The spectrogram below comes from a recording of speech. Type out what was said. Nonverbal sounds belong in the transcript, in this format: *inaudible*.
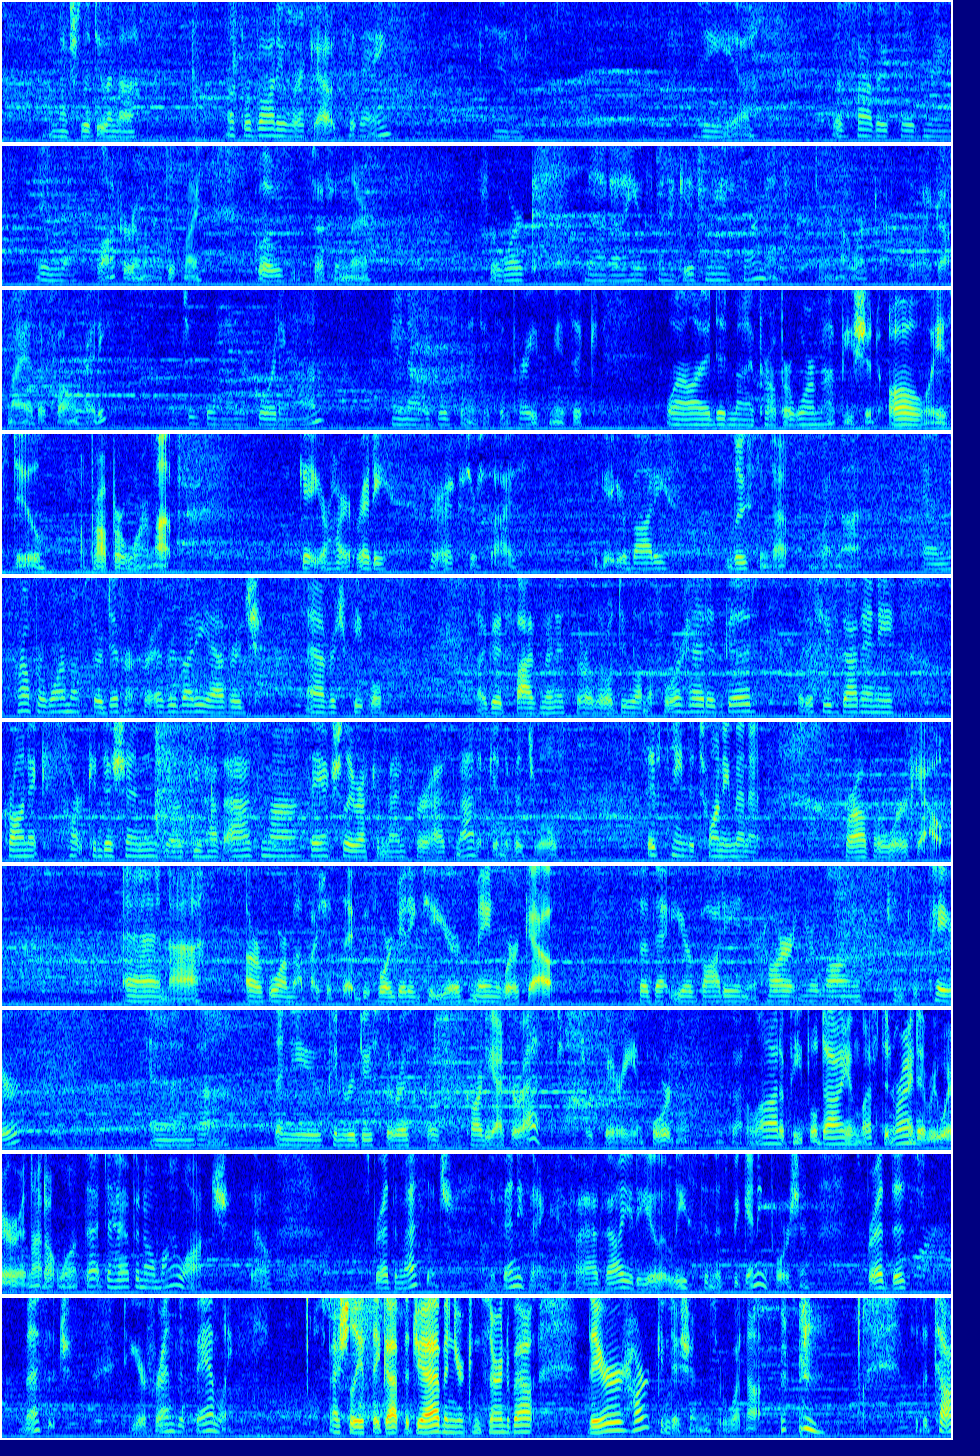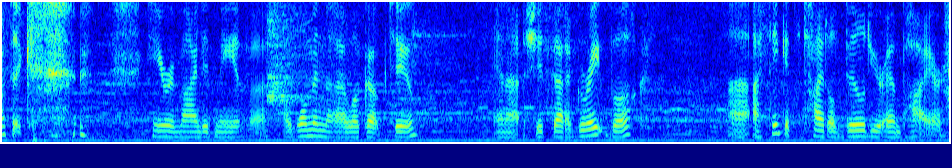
I'm actually doing a upper body workout today. And the uh, the father told me in the locker room when I put my clothes and stuff in there for work that uh, he was going to give me a sermon during my workout. So I got my other phone ready, which is the one I'm recording on, and I was listening to some praise music while I did my proper warm up. You should always do a proper warm up. Get your heart ready for exercise, to get your body loosened up and whatnot. And proper warm ups are different for everybody. Average, average people, a good five minutes or a little dew on the forehead is good. But if you've got any chronic heart conditions or if you have asthma, they actually recommend for asthmatic individuals 15 to 20 minutes proper workout and uh, or warm up, I should say, before getting to your main workout, so that your body and your heart and your lungs can prepare, and uh, then you can reduce the risk of cardiac arrest, which is very important. We've got a lot of people dying left and right everywhere, and I don't want that to happen on my watch. So, spread the message. If anything, if I add value to you, at least in this beginning portion, spread this message to your friends and family especially if they got the jab and you're concerned about their heart conditions or whatnot. *clears throat* so, the topic, *laughs* he reminded me of a, a, woman that I look up to, and uh, she's got a great book. Uh, I think it's titled Build Your Empire.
